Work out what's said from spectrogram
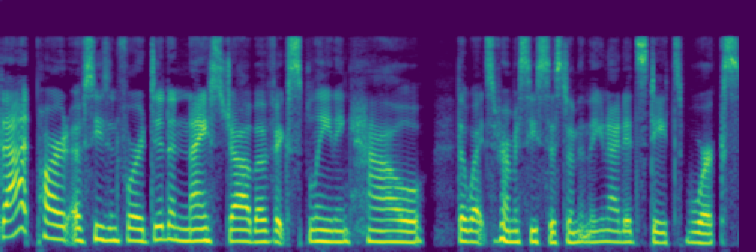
that part of season four did a nice job of explaining how the white supremacy system in the United States works.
